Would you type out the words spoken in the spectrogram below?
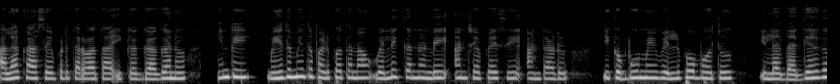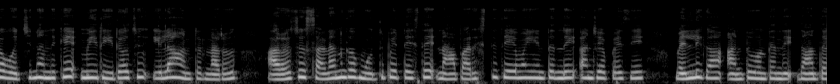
అలా కాసేపటి తర్వాత ఇక గగను ఏంటి మీద మీద పడిపోతున్నావు? వెళ్ళి నుండి అని చెప్పేసి అంటాడు. ఇక భూమి వెళ్ళిపోబోతూ ఇలా దగ్గరగా వచ్చినందుకే మీరు ఈరోజు ఇలా అంటున్నారు. ఆ రోజు సడన్గా ముద్దు పెట్టేస్తే నా పరిస్థితి ఏమై ఉంటుంది? అని చెప్పేసి మెల్లిగా అంటూ ఉంటుంది. దాంతో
